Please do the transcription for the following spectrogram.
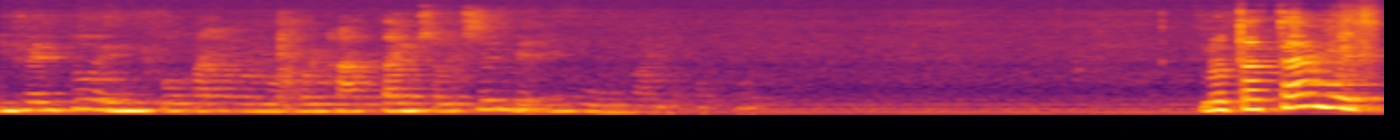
iventu emi kokan lokon hatai solsebe emi wanan No tatam with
